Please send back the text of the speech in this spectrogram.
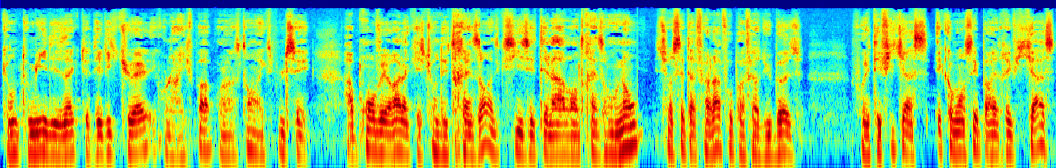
qui ont commis des actes délictuels et qu'on n'arrive pas pour l'instant à expulser. Après, on verra la question des 13 ans, s'ils étaient là avant 13 ans ou non. Sur cette affaire-là, il ne faut pas faire du buzz. Il faut être efficace et commencer par être efficace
